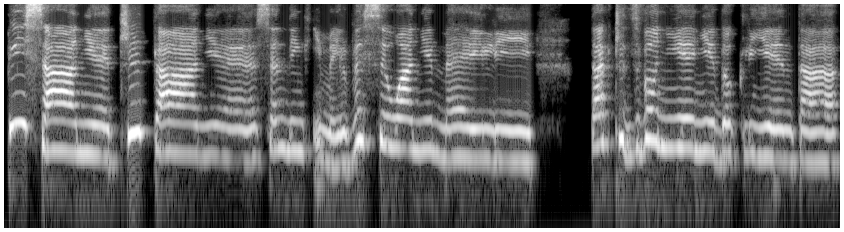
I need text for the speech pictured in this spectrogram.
Pisanie, czytanie, sending email, wysyłanie maili, tak? Czy dzwonienie do klienta,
